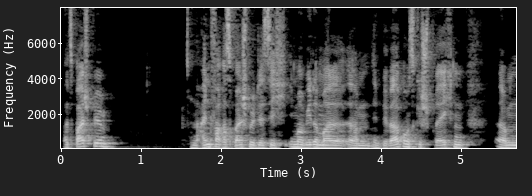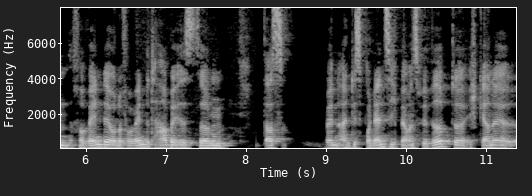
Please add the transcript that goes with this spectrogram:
Als Beispiel, ein einfaches Beispiel, das ich immer wieder mal ähm, in Bewerbungsgesprächen ähm, verwende oder verwendet habe, ist, ähm, dass wenn ein Disponent sich bei uns bewirbt, äh, ich gerne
